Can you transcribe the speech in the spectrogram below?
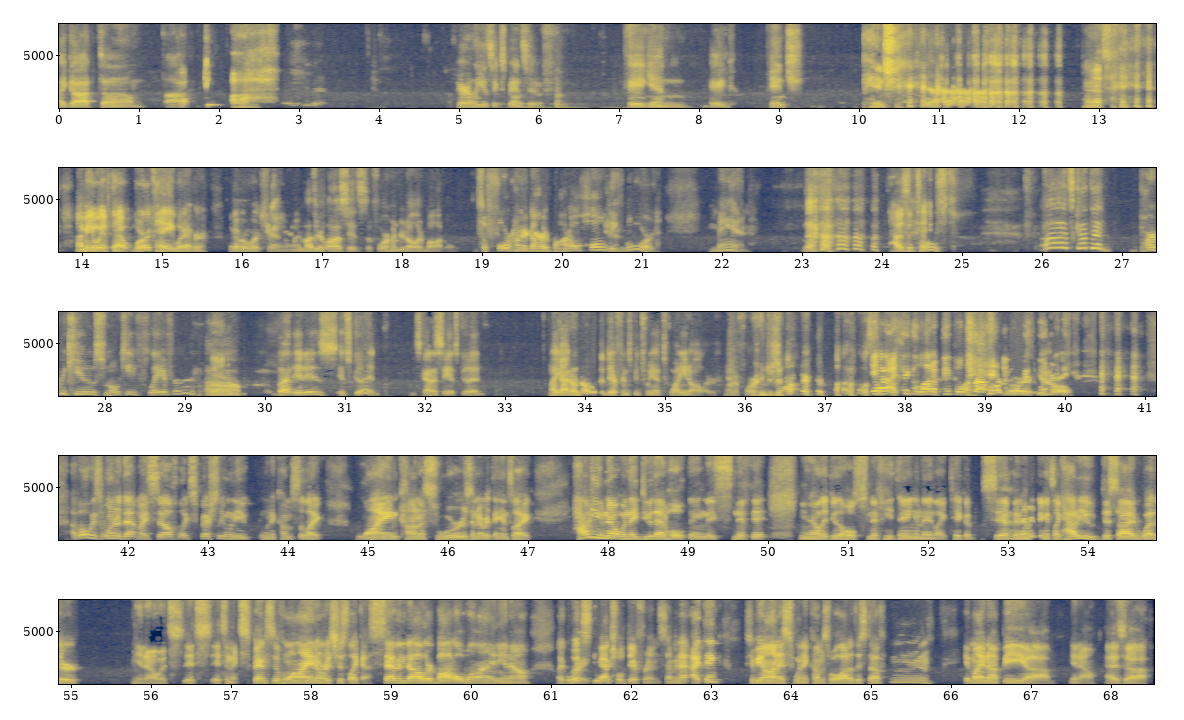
I got um ah. ah apparently it's expensive. Hagen, Haig, Pinch, Pinch. yeah. That's. I mean, if that worked, hey, whatever, whatever works for you. Man. My mother-in-law said it's a four hundred dollar bottle. It's a four hundred dollar bottle. Holy lord, man! How's it taste? Uh, it's got that barbecue smoky flavor. Yeah. Um, but it is it's good. It's got to say it's good. Like okay. I don't know the difference between a twenty dollar and a four hundred dollar bottle. Yeah, I think a lot of people. I've always wondered. I've always wondered that myself. Like especially when you when it comes to like wine connoisseurs and everything, it's like, how do you know when they do that whole thing? They sniff it, you know, they do the whole sniffy thing and they like take a sip and everything. It's like, how do you decide whether you know it's it's it's an expensive wine or it's just like a seven dollar bottle wine? You know, like what's right. the actual difference? I mean, I, I think to be honest, when it comes to a lot of this stuff, mm, it might not be, uh, you know, as uh,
